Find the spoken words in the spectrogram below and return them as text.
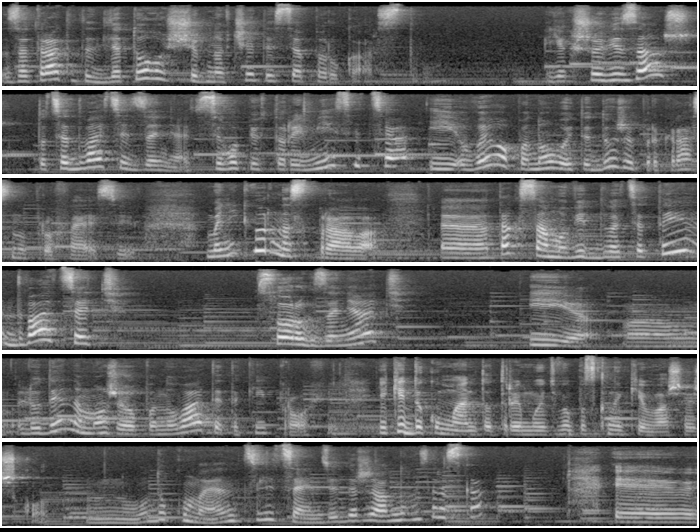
затратити для того, щоб навчитися перукарству. Якщо візаж, то це 20 занять, всього півтори місяця, і ви опановуєте дуже прекрасну професію. Манікюрна справа е, так само від 20, 20, 40 занять, і е, людина може опанувати такий профіль. Який документ отримують випускники вашої школи? Ну, документ з ліцензією державного зразка. Е,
